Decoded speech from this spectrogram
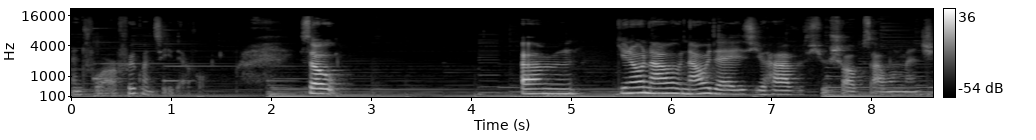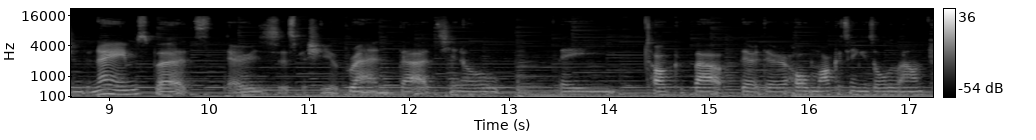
and for our frequency, therefore. So, um, you know, now nowadays you have a few shops. I won't mention the names, but there is especially a brand that you know they talk about their their whole marketing is all around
